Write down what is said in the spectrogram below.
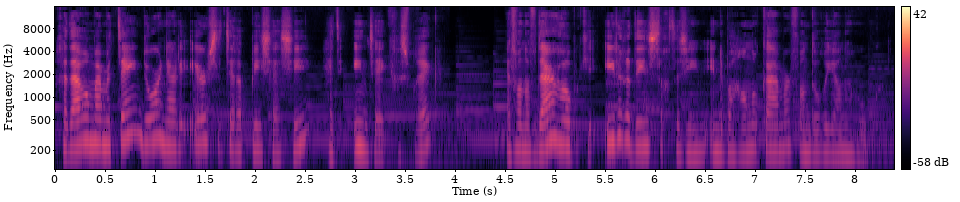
Ga daarom maar meteen door naar de eerste therapiesessie, het intakegesprek. En vanaf daar hoop ik je iedere dinsdag te zien in de behandelkamer van Dorianne Hoek.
